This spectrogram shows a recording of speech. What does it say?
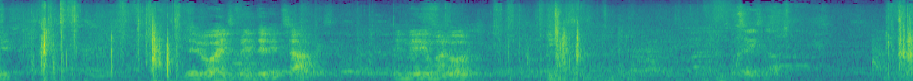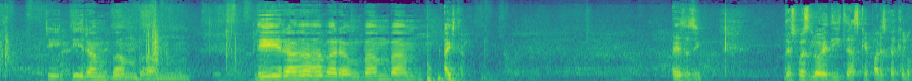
Es Leroa enfrente de Tzá, en medio Maror. Titiram bam bam. Dira baram bam bam. Ahí está. Es así. Después lo editas que parezca que lo,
